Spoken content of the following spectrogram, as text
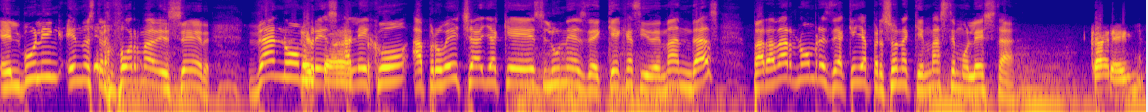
el bullying es nuestra forma de ser. Da nombres, Alejo. Aprovecha ya que es lunes de quejas y demandas para dar nombres de aquella persona que más te molesta. Karen.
